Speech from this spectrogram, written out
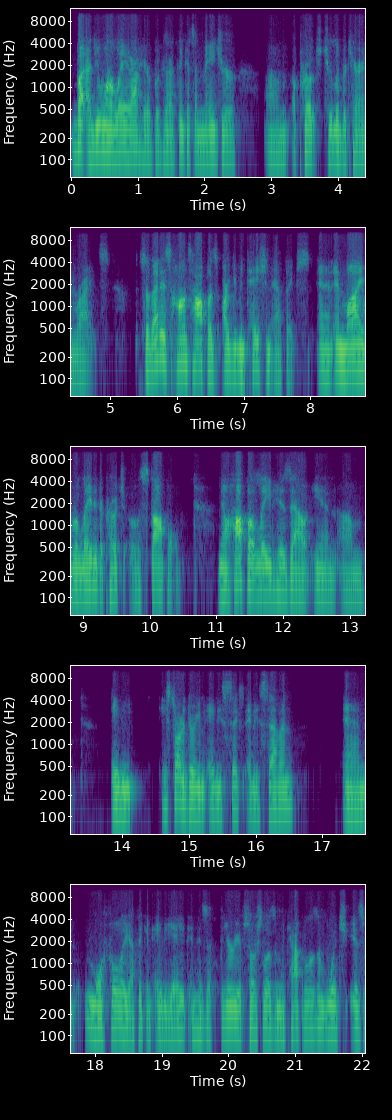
but I do want to lay it out here because I think it's a major um, approach to libertarian rights. So that is Hans Hoppe's argumentation ethics and, and my related approach of estoppel. Now Hoppe laid his out in um, 80, he started doing in 86, 87, and more fully I think in 88 in his A Theory of Socialism and Capitalism, which is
